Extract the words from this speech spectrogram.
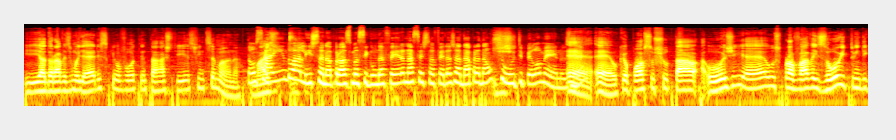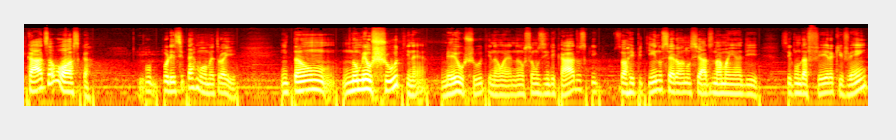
E Adoráveis Mulheres que eu vou tentar assistir esse fim de semana. Então Mas... saindo a lista na próxima segunda-feira, na sexta-feira já dá para dar um chute pelo menos, é, né? É, o que eu posso chutar hoje é os prováveis oito indicados ao Oscar. Por, por esse termômetro aí. Então, no meu chute, né? Meu chute, não é, não são os indicados que só repetindo, serão anunciados na manhã de segunda-feira que vem.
